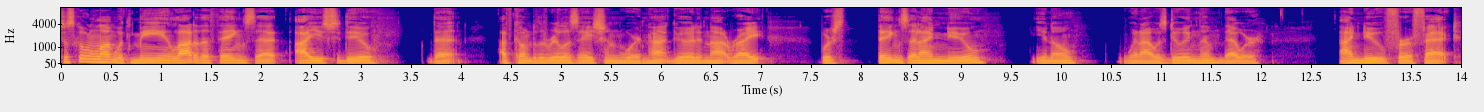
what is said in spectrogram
just going along with me, a lot of the things that I used to do that I've come to the realization were not good and not right were things that I knew, you know, when I was doing them that were, I knew for a fact,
